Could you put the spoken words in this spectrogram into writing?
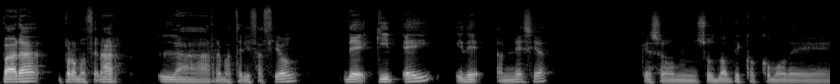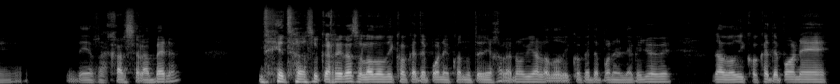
para promocionar la remasterización de Kid A y de Amnesia, que son sus dos discos como de, de rajarse las venas de toda su carrera son los dos discos que te pones cuando te deja la novia, los dos discos que te pones el día que llueve, los dos discos que te pones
